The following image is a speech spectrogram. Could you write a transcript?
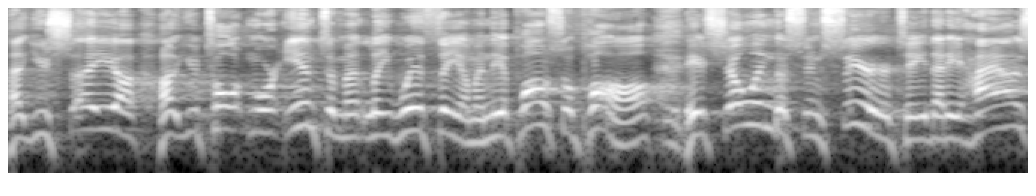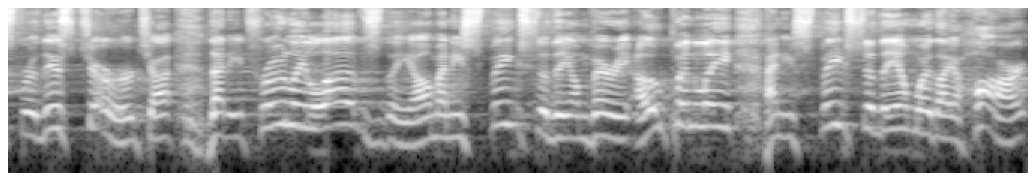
uh, you say, uh, you talk more intimately with them. And the Apostle Paul is showing the sincerity that he has for this church, that he truly loves them, and he speaks to them very openly and he speaks to them with a heart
